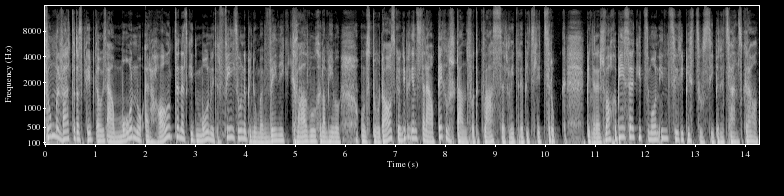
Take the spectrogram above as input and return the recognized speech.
Sommerwetter, das bleibt uns auch morgen noch erhalten. Es gibt morgen wieder viel Sonne bei nur wenig Quellwolken am Himmel. Und durch das gehen übrigens dann auch die Pegelstände der Gewässer wieder ein bisschen zurück. Bei einer schwachen Bise gibt es morgen in Zürich bis zu 27 Grad.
